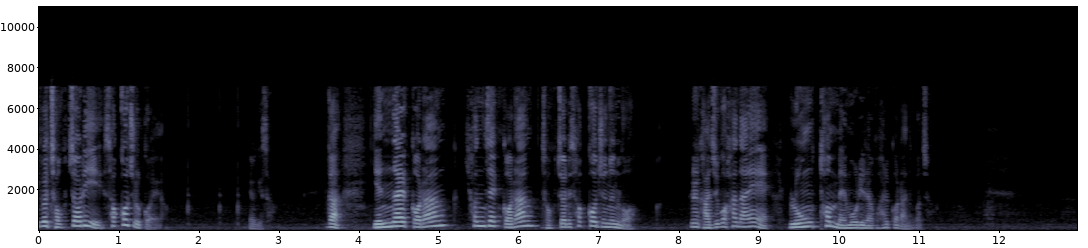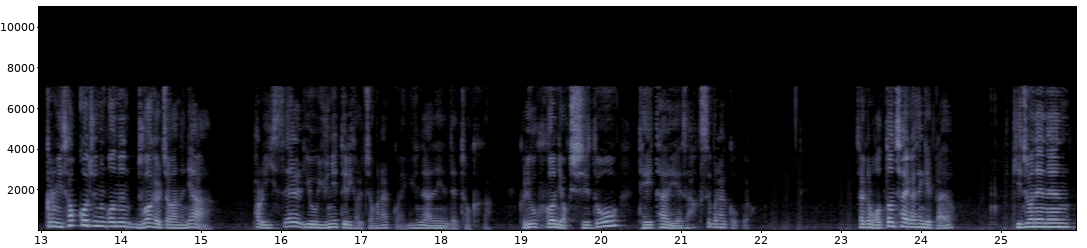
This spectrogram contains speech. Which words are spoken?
이걸 적절히 섞어 줄 거예요. 여기서. 그러니까 옛날 거랑 현재 거랑 적절히 섞어 주는 거를 가지고 하나의 롱텀 메모리라고 할 거라는 거죠. 그럼 이 섞어 주는 거는 누가 결정하느냐? 바로 이 셀, 이 유닛들이 결정을 할 거예요. 유닛 안에 있는 네트워크가. 그리고 그건 역시도 데이터에 의해서 학습을 할 거고요. 자, 그럼 어떤 차이가 생길까요? 기존에는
